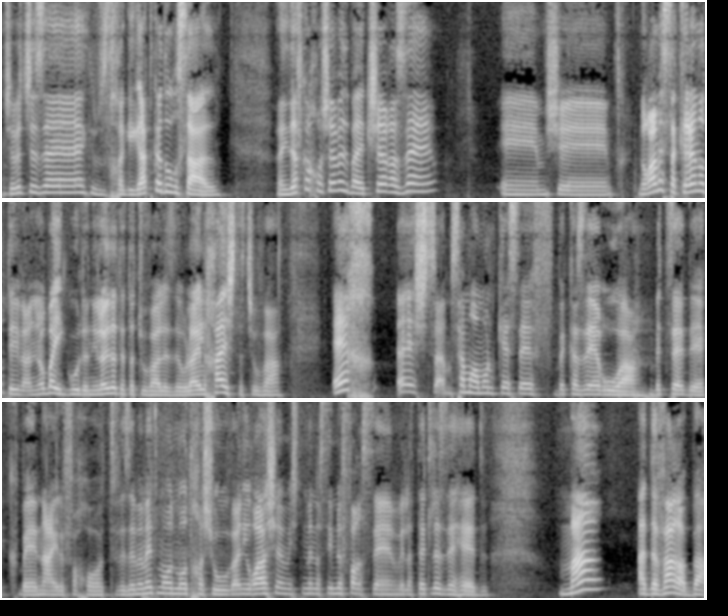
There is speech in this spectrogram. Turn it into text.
חושבת שזה, כאילו, זו חגיגת כדורסל. ואני דווקא חושבת בהקשר הזה, אה, שנורא מסקרן אותי, ואני לא באיגוד, אני לא יודעת את התשובה לזה, אולי לך יש את התשובה. איך אה, ש- שמו המון כסף בכזה אירוע, בצדק, בעיניי לפחות, וזה באמת מאוד מאוד חשוב, ואני רואה שהם מנסים לפרסם ולתת לזה הד. מה הדבר הבא?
